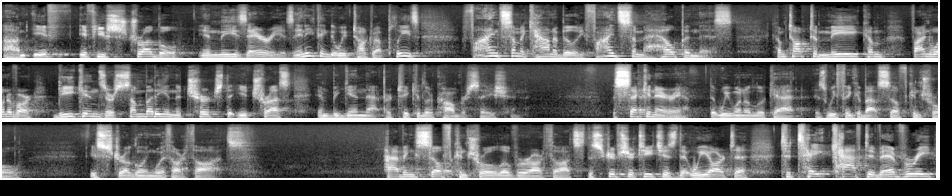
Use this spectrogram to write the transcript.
Um, if, if you struggle in these areas, anything that we've talked about, please find some accountability, find some help in this. Come talk to me, come find one of our deacons or somebody in the church that you trust and begin that particular conversation. The second area that we want to look at as we think about self control is struggling with our thoughts. Having self control over our thoughts. The scripture teaches that we are to, to take captive every,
